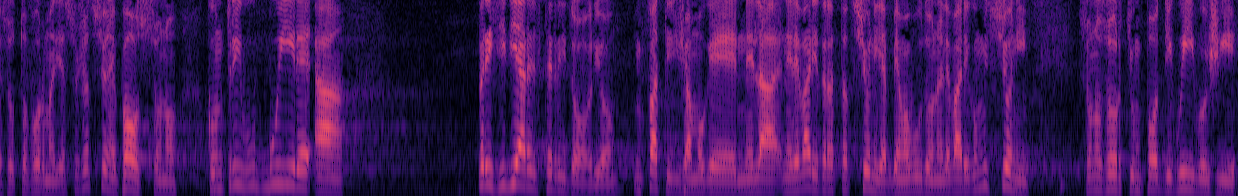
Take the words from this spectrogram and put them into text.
sotto forma di associazione, possono contribuire a presidiare il territorio. Infatti diciamo che nella, nelle varie trattazioni che abbiamo avuto nelle varie commissioni sono sorti un po' di equivoci,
